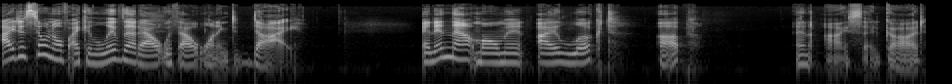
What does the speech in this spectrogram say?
I just don't know if I can live that out without wanting to die. And in that moment, I looked up and I said, God,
